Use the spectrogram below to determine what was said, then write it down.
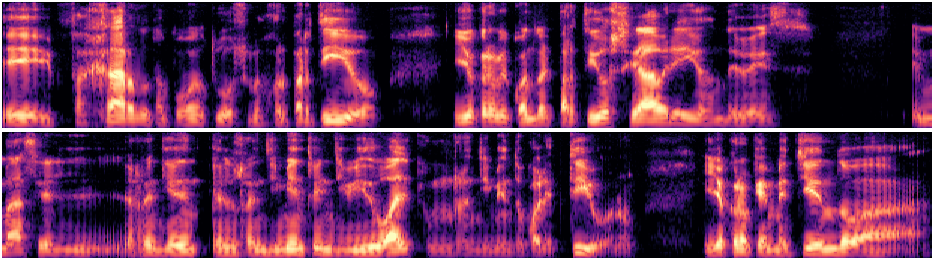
eh, Fajardo tampoco tuvo su mejor partido, y yo creo que cuando el partido se abre y donde ves más el rendimiento, el rendimiento individual que un rendimiento colectivo, ¿no? Y yo creo que metiendo a,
